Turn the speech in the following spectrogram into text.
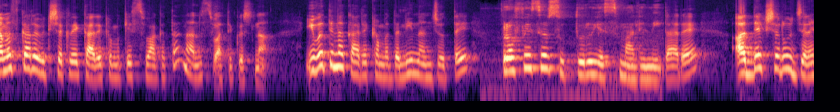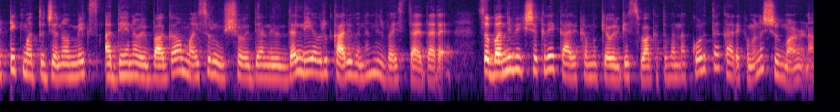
ನಮಸ್ಕಾರ ವೀಕ್ಷಕರೇ, ಕಾರ್ಯಕ್ರಮಕ್ಕೆ ಸ್ವಾಗತ. ನಾನು ಸ್ವಾತಿ ಕೃಷ್ಣ. ಇವತ್ತಿನ ಕಾರ್ಯಕ್ರಮದಲ್ಲಿ ನನ್ನ ಜೊತೆ ಪ್ರೊಫೆಸರ್ ಸುತ್ತೂರು ಎಸ್ ಮಾಲಿನಿ ಇದ್ದಾರೆ. ಅಧ್ಯಕ್ಷರು ಜೆನೆಟಿಕ್ ಮತ್ತು ಜೆನೋಮಿಕ್ಸ್ ಅಧ್ಯಯನ ವಿಭಾಗ ಮೈಸೂರು ವಿಶ್ವವಿದ್ಯಾನಿಲಯದಲ್ಲಿ ಅವರು ಕಾರ್ಯವನ್ನು ನಿರ್ವಹಿಸ್ತಾ ಇದ್ದಾರೆ. ಸೊ ಬನ್ನಿ ವೀಕ್ಷಕರೇ, ಕಾರ್ಯಕ್ರಮಕ್ಕೆ ಅವರಿಗೆ ಸ್ವಾಗತವನ್ನು ಕೋರ್ತಾ ಕಾರ್ಯಕ್ರಮನ ಶುರು ಮಾಡೋಣ.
